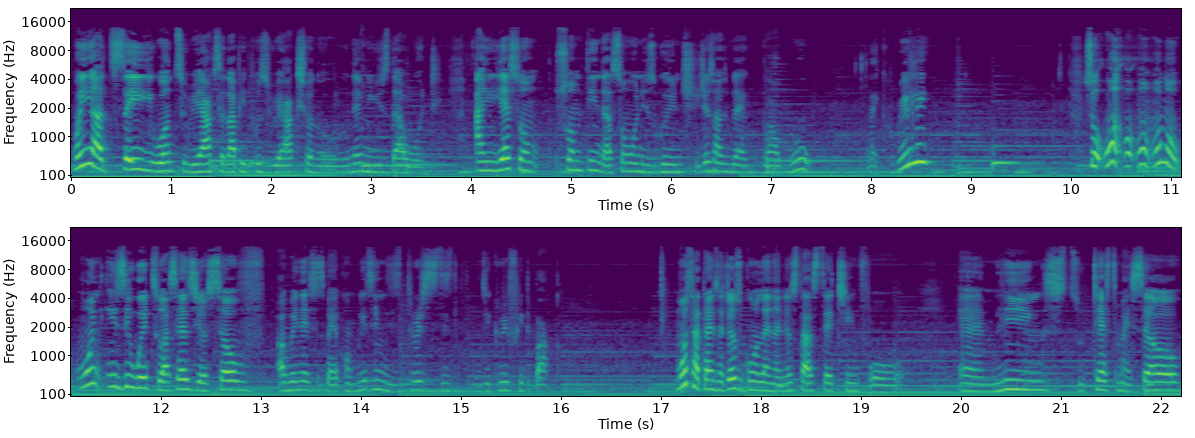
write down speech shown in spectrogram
when you are saying you want to react to other people's reaction, or let me use that word, and you hear some something that someone is going through, you just have to be like, wow, like really? So one, one, one easy way to assess your self awareness is by completing the 360 degree feedback. Most of the times I just go online and just start searching for um, links to test myself,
